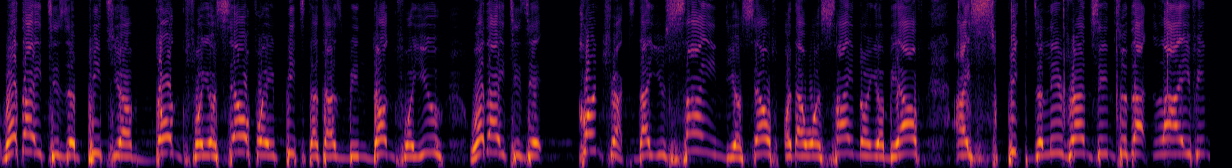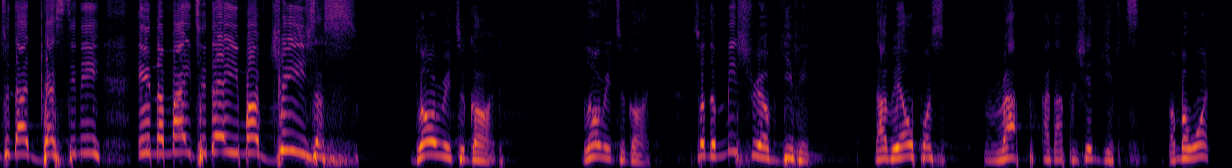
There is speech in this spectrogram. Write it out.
whether it is a pit you have dug for yourself or a pit that has been dug for you, whether it is a contract that you signed yourself or that was signed on your behalf, I speak deliverance into that life, into that destiny in the mighty name of Jesus. Glory to God. Glory to God. So, the mystery of giving that will help us wrap and appreciate gifts. Number one,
